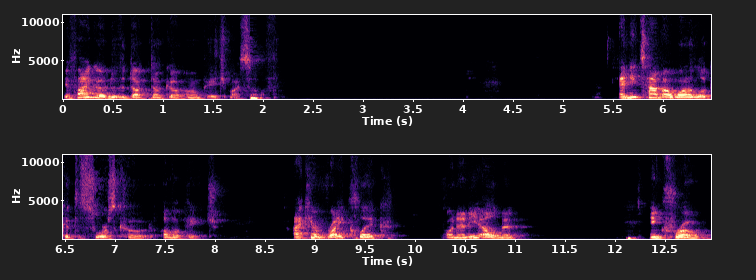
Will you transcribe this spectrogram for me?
If I go to the DuckDuckGo homepage myself, anytime I want to look at the source code of a page, I can right click on any element in Chrome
